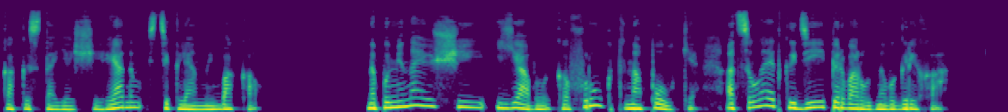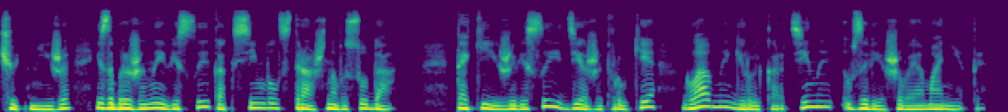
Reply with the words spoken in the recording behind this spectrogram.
как и стоящий рядом стеклянный бокал. Напоминающий яблоко фрукт на полке отсылает к идее первородного греха. Чуть ниже изображены весы как символ страшного суда. Такие же весы держит в руке главный герой картины, взвешивая монеты.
